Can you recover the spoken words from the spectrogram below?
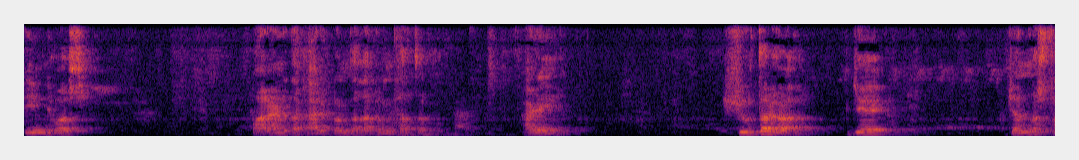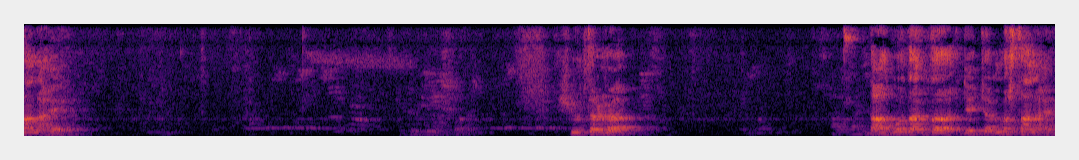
तीन दिवस पारायणाचा कार्यक्रम झाला ग्रंथाचं. आणि शिवतरगळ जे जन्मस्थान आहे शिवतरगळ दासबोधाचं जे जन्मस्थान आहे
